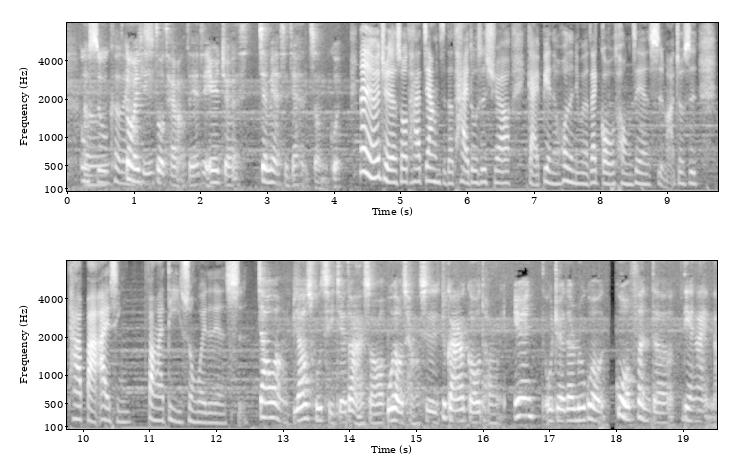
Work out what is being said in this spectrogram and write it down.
无时无刻跟我一起去做采访这件事，因为觉得见面的时间很珍贵。那你会觉得说他这样子的态度是需要改变的，或者你们有在沟通这件事吗？就是他把爱情放在第一顺位这件事。交往比较初期阶段的时候，我有尝试去跟他沟通，因为我觉得如果过分的恋爱脑，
